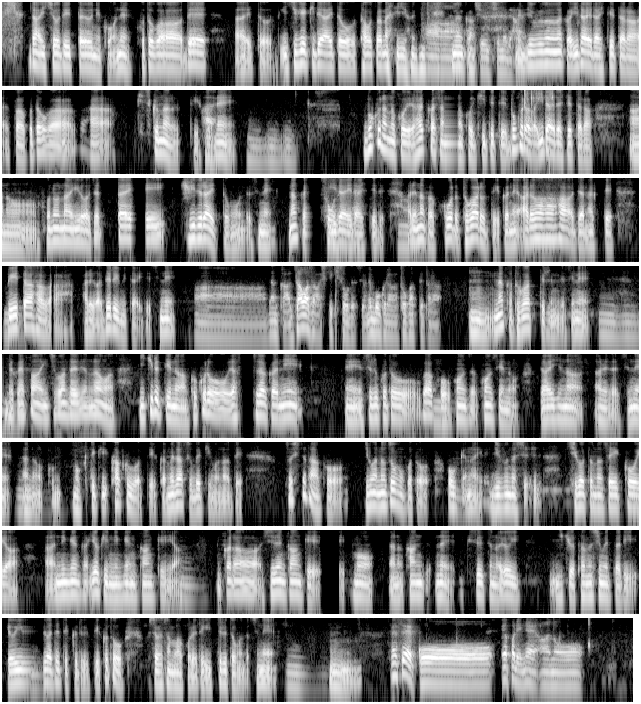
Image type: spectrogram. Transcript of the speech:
第一章で言ったようにこうね言葉でえっと、一撃で相手を倒さないように、なんか今週1週目で。はい。自分の中イライラしてたら、やっぱ言葉があきつくなるっていうかね、うんうん僕らの声、早川さんの声聞いてて、僕らがイライラしてたら、あの、この内容は絶対聞きづらいと思うんですね。なんかイライラしてる。うんあれなんか心尖るっていうかね、アルファ波じゃなくて、ベータ波が、あれが出るみたいですね。ああ、なんかざわざわしてきそうですよね、僕らが尖ってたら。うん、なんか尖ってるんですね。うんうんだからやっぱ一番大事なのは、生きるっていうのは心を安らかに、えーすることがこう、今世今世の大事なあれですね、うんあの目的覚悟っていうか目指すべきものでそしたらこう自分が望むこと大きな自分のし仕事の成功やあ人間関良き人間関係や、うん。それから自然関係もあのかん、ね、季節の良い時期を楽しめたり余裕が出てくるということをお釈迦様はこれで言ってると思うんですね。うん。うん。先生、こう、やっぱりね、あの、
